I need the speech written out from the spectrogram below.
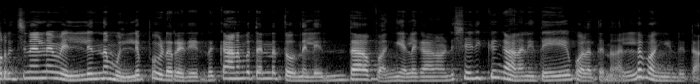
ഒറിജിനലിനെ വെല്ലുന്ന മുല്ലപ്പൂ ഇവിടെ റെഡി ആയിട്ടുണ്ട്. കാണുമ്പോൾ തന്നെ തോന്നില്ല എന്താ ഭംഗിയല്ല കാണാണ്ട്. ശരിക്കും കാണാൻ ഇതേപോലെ തന്നെ നല്ല ഭംഗിയുണ്ട് കേട്ടോ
